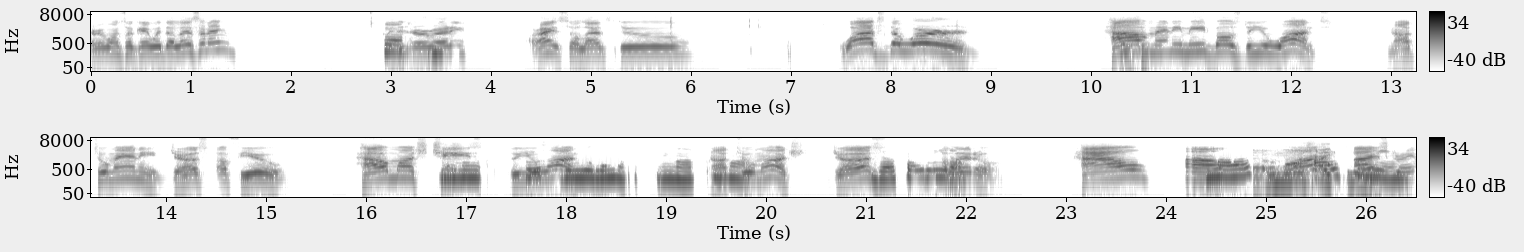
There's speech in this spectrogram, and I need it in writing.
Everyone's okay with the listening? We Yeah. did it already? All right, so let's do, what's the word? How many meatballs do you want? Not too many, just a few. How much mm-hmm. cheese do you want? Not too Not too much. much, just Just a a little. little. How How much much ice ice cream ice cream. cream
